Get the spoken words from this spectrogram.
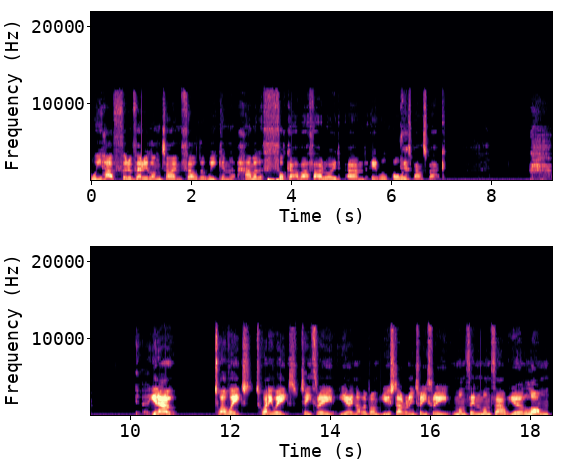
we have for a very long time felt that we can hammer the fuck out of our thyroid and it will always bounce back. You know, twelve weeks, twenty weeks, T three, yeah, not a problem. You start running T three month in, month out, year long,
